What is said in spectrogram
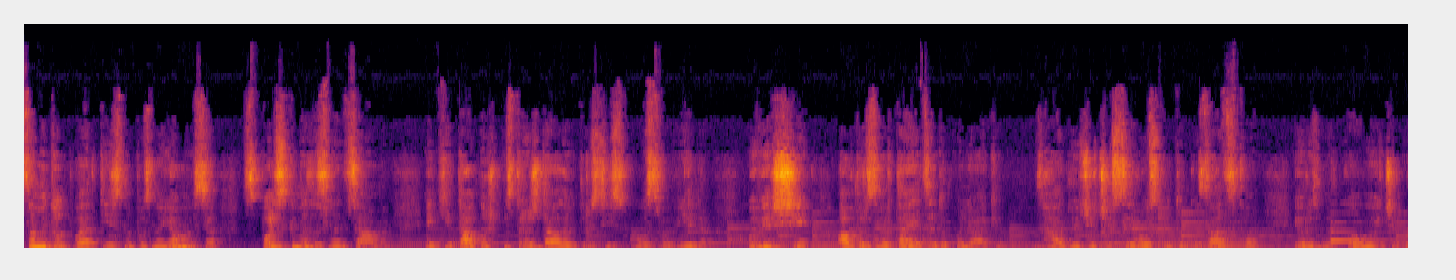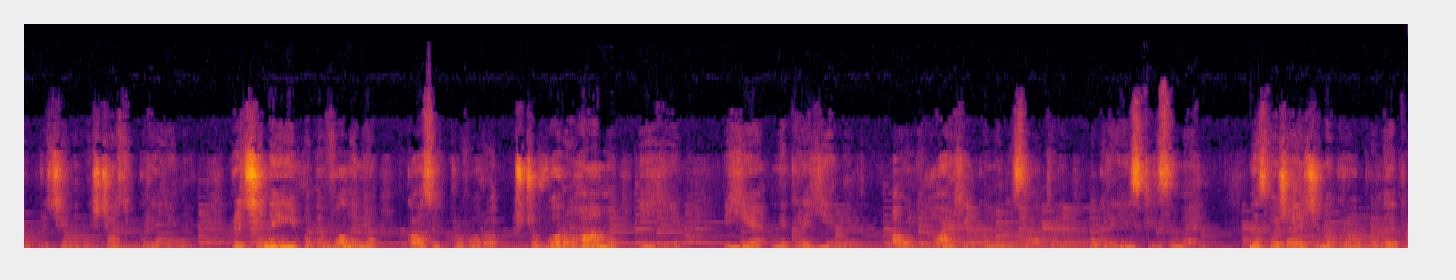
Саме тут поет тісно познайомився з польськими засланцями, які також постраждали від російського свавілля. У вірші автор звертається до поляків, згадуючи часи розквіту козацтва і розмірковуючи про причини нещасть України. Причини її поневолення вказують про воро... що ворогами її є не країни, а олігархи, колонізатори українських земель. Незважаючи на кровопролиту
